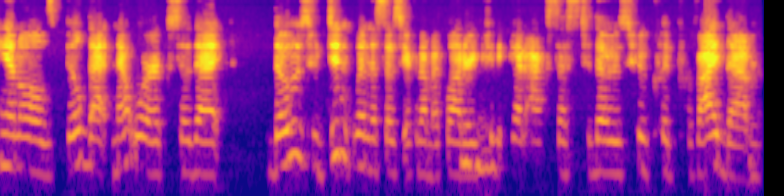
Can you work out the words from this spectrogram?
panels, build that network so that those who didn't win the socioeconomic lottery mm-hmm. could get access to those who could provide them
